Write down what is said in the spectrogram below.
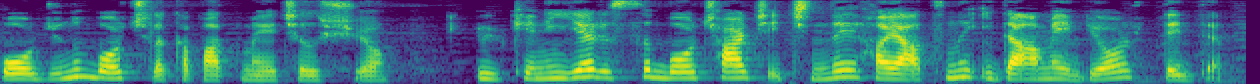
borcunu borçla kapatmaya çalışıyor. Ülkenin yarısı borç harç içinde hayatını idame ediyor dedi.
